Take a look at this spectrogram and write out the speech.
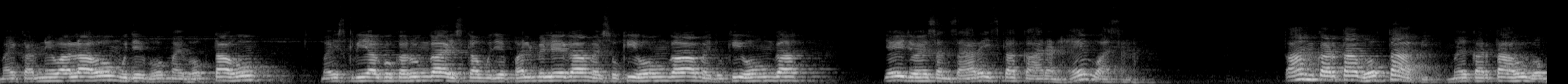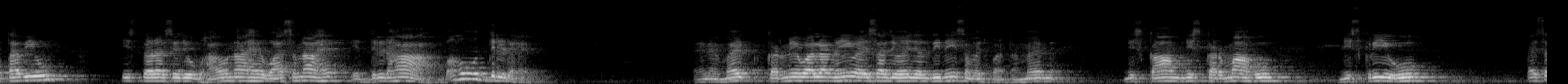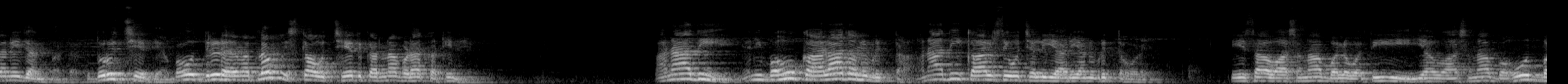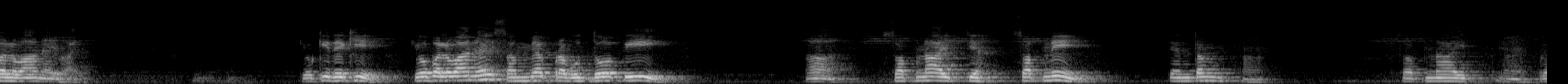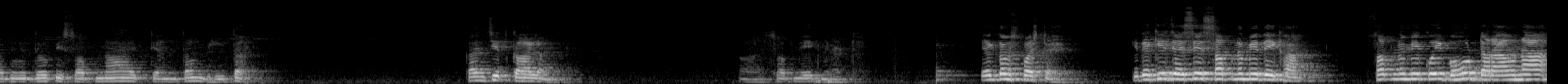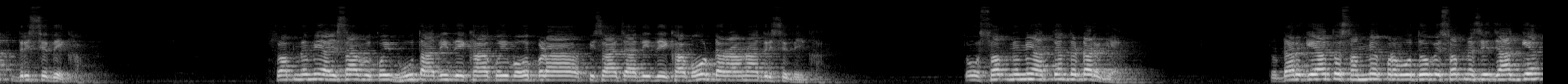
मैं करने वाला हूँ, मुझे भो, मैं भोगता हूँ। मैं इस क्रिया को करूँगा, इसका मुझे फल मिलेगा, मैं सुखी होऊँगा, मैं दुखी होऊँगा। यही जो है संसार है, इसका कारण है वासना। तो हम करता भोगता भी मैं करता हूँ भोगता भी हूँ। इस तरह से जो भावना है, वासना है, ये दृढ़ा बहुत दृढ़ है। है ना, मैं करने वाला नहीं हूँ, ऐसा जो है जल्दी नहीं समझ पाता। मैं निष्काम, निष्कर्मा हूँ, निष्क्रिय हूँ। ऐसा नहीं जान पाता। तो दुरुच्छेद बहुत दृढ़ है मतलब इसका उच्छेद करना बड़ा कठिन है। अनादि, यानी बहुकालाद अनुवृत्ता। अनादि काल से वो चली आ रही अनुवृत्त हो रही। ऐसा वासना बलवती, यह वासना बहुत बलवान है भाई। क्योंकि देखिए, क्यों बलवान है? सम्यक प्रबुद्धोपी। हाँ स्वप्ना इत्य, स्वप्ने, अत्यंतम स्वप्ना प्रबुद्धोपि स्वप्ना अत्यंतम भीतर कंचित कालम। स्वप्न, एक मिनट। एकदम स्पष्ट है कि देखिए, जैसे स्वप्न में देखा, स्वप्न में कोई बहुत डरावना दृश्य देखा। स्वप्न में ऐसा कोई भूत आदि देखा, कोई बहुत बड़ा पिशाच आदि देखा, बहुत डरावना दृश्य देखा तो स्वप्न में अत्यंत डर गया। तो डर गया तो सम्यक प्रबुद्धो भी स्वप्न से जाग गया।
